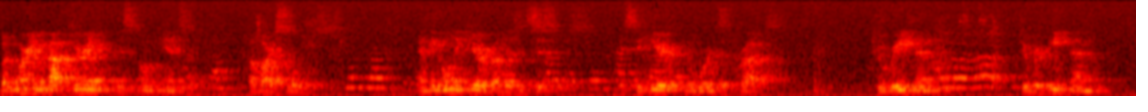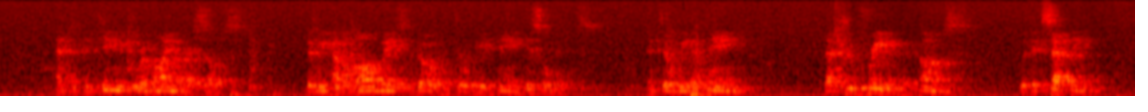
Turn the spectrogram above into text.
but worrying about curing this own cancer of our souls. And the only cure, brothers and sisters, is to hear the words of Christ, to read them, to repeat them, and to continue to remind ourselves that we have a long ways to go until we attain His holiness, until we attain that true freedom that comes with accepting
